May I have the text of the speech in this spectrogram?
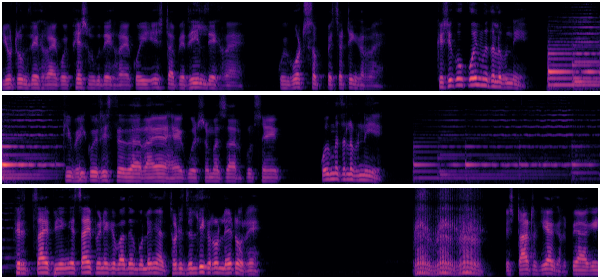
यूट्यूब देख रहा है, कोई फेसबुक देख रहा है, कोई इंस्टा पे रील देख रहा है, कोई व्हाट्सअप पे चैटिंग कर रहा है। किसी को कोई मतलब नहीं है कि भाई कोई रिश्तेदार आया है, कोई समाचार पूछे कोई मतलब नहीं है। फिर चाय पियेंगे, चाय पीने के बाद में बोलेंगे थोड़ी जल्दी करो लेट हो रहे स्टार्ट किया, घर पे आ गए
